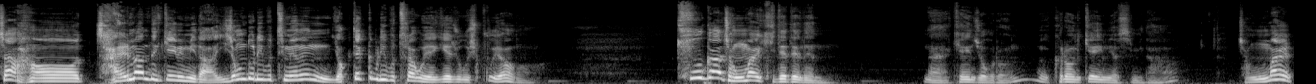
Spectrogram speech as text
자, 어, 잘 만든 게임입니다. 이 정도 reboot면은 역대급 reboot라고 얘기해주고 싶고요. 2가 정말 기대되는, 네, 개인적으로는 그런 게임이었습니다. 정말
